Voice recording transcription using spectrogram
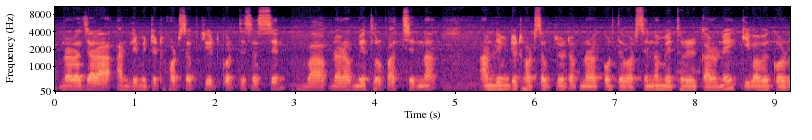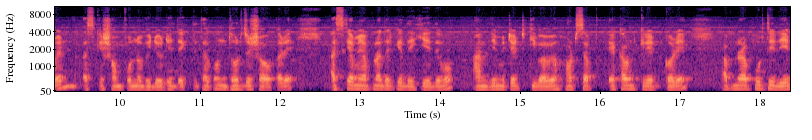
আপনারা যারা আনলিমিটেড হোয়াটসঅ্যাপ ক্রিয়েট করতে চাচ্ছেন বা আপনারা মেথর পাচ্ছেন না আনলিমিটেড হোয়াটসঅ্যাপ ক্রিয়েট আপনারা করতে পারছেন না মেথরের কারণে, কীভাবে করবেন? আজকে সম্পূর্ণ ভিডিওটি দেখতে থাকুন ধৈর্য সহকারে। আজকে আমি আপনাদেরকে দেখিয়ে দেব আনলিমিটেড কীভাবে হোয়াটসঅ্যাপ অ্যাকাউন্ট ক্রিয়েট করে। আপনারা প্রতিদিন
